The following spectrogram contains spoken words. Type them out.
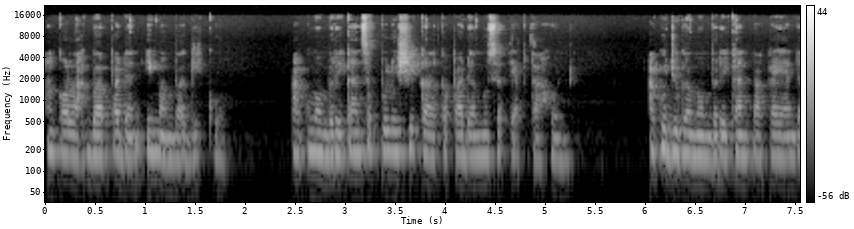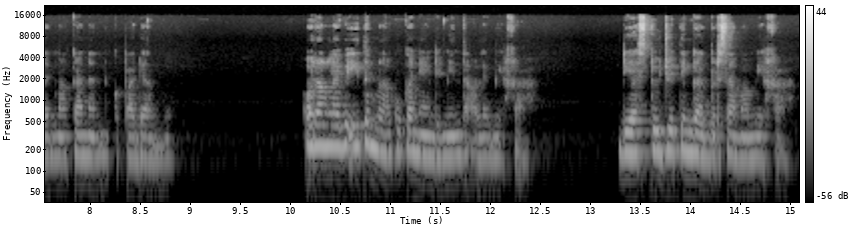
engkaulah bapa dan imam bagiku. Aku memberikan sepuluh shikal kepadamu setiap tahun. Aku juga memberikan pakaian dan makanan kepadamu. Orang Lewi itu melakukan yang diminta oleh Micha. Dia setuju tinggal bersama Micha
